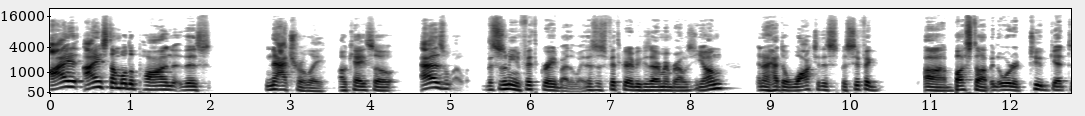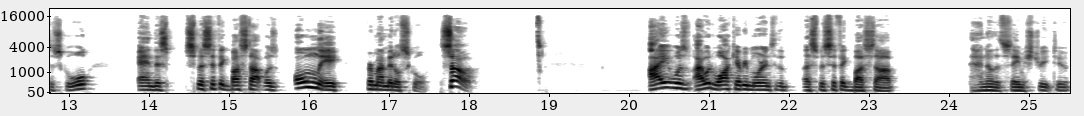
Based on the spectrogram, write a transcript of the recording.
I I stumbled upon this naturally. Okay, so as this was me in fifth grade, by the way. This is fifth grade because I remember I was young and I had to walk to this specific uh, bus stop in order to get to school, and this specific bus stop was only for my middle school. So I was I would walk every morning to the, a specific bus stop. I know the same street too,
